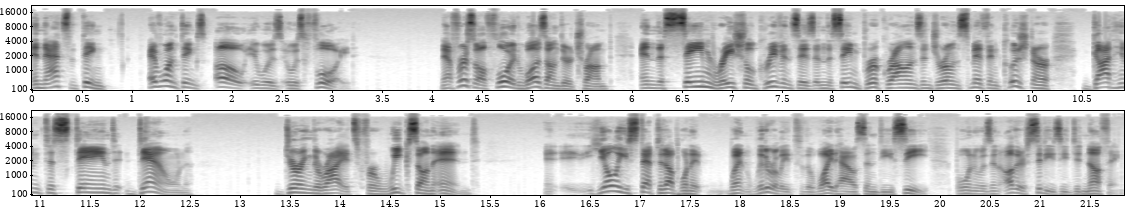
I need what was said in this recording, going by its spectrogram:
and that's the thing. Everyone thinks, oh, it was it was Floyd. Now, first of all, Floyd was under Trump, and the same racial grievances and the same Brooke Rollins and Ja'Ron Smith and Kushner got him to stand down during the riots for weeks on end. He only stepped it up when it went literally to the White House in D.C., but when it was in other cities, he did nothing.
